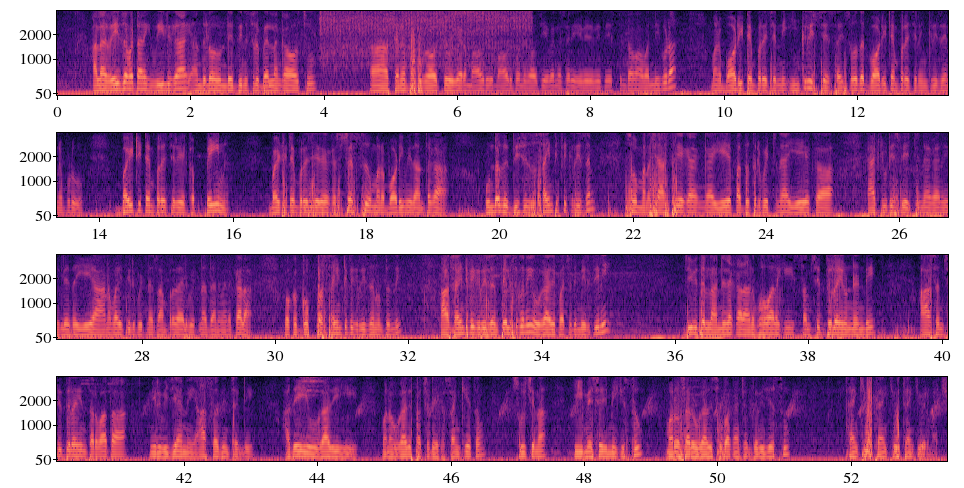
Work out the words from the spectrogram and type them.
అలా రైజ్ అవ్వటానికి వీలుగా అందులో ఉండే దినుసులు బెల్లం కావచ్చు శనగపప్పు కావచ్చు వగైరా మామిడి మామిడి పండు కావచ్చు ఏవైనా సరే ఏవేవైతే వేస్తుంటామో అవన్నీ కూడా మన బాడీ టెంపరేచర్ని ఇంక్రీజ్ చేస్తాయి. So that body temperature increase అయినప్పుడు బయటి టెంపరేచర్ యొక్క పెయిన్ బయట టెంపరేచర్ యొక్క స్ట్రెస్ మన బాడీ మీద అంతగా ఉండదు. This is a scientific reason so మన శాస్త్రీయకరంగా ఏ పద్ధతులు పెట్టినా ఏ యొక్క యాక్టివిటీస్ పెట్టినా కానీ లేదా ఏ ఆనవాయితీలు పెట్టినా సాంప్రదాయాలు పెట్టినా దాని వెనకాల ఒక గొప్ప సైంటిఫిక్ రీజన్ ఉంటుంది. ఆ సైంటిఫిక్ రీజన్ తెలుసుకుని ఉగాది పచ్చడి మీరు తిని జీవితంలో అన్ని రకాల అనుభవాలకి సంసిద్ధులై ఉండండి. ఆ సంసిద్ధులైన తర్వాత మీరు విజయాన్ని ఆస్వాదించండి. అదే ఈ ఉగాదికి మన ఉగాది పచ్చడి యొక్క సంకేతం సూచన ఈ మెసేజ్ మీకు ఇస్తూ మరోసారి ఉగాది శుభాకాంక్షలు తెలియజేస్తూ thank you thank you thank you very much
